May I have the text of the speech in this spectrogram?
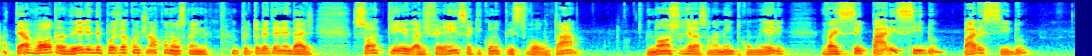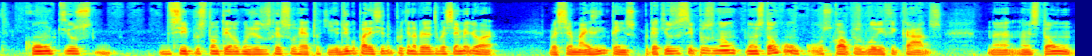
até a volta dele e depois vai continuar conosco ainda, por toda a eternidade. Só que a diferença é que quando Cristo voltar, nosso relacionamento com ele vai ser parecido, parecido com o que os discípulos estão tendo com Jesus ressurreto aqui. Eu digo parecido porque na verdade vai ser melhor, vai ser mais intenso, porque aqui os discípulos não, não estão com os corpos glorificados, né? não estão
